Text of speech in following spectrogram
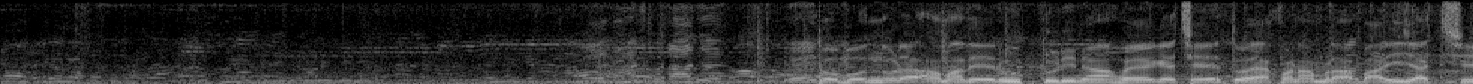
No, no, no, no. তো বন্ধুরা, আমাদের উত্তুরিনা হয়ে গেছে। তো এখন আমরা বাড়ি যাচ্ছি।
